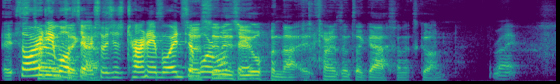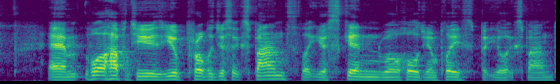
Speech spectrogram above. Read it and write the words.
It's It's already turning water, so it's just turning more into So as soon water. as you open that, it turns into gas and it's gone. Right. Um, what will happen to you is you'll probably just expand, like your skin will hold you in place, but you'll expand.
